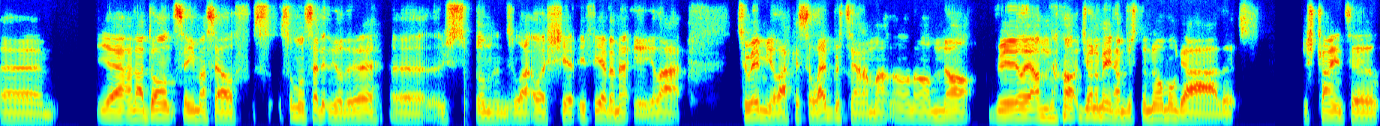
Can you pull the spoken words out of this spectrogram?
Um, yeah, and I don't see myself. Someone said it the other day. Uh, son, and you're like, oh shit, if he ever met you, you're like, to him, you're like a celebrity, and I'm like, oh no, I'm not really. I'm not. Do you know what I mean? I'm just a normal guy that's just trying to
